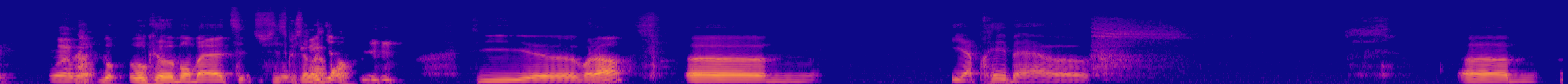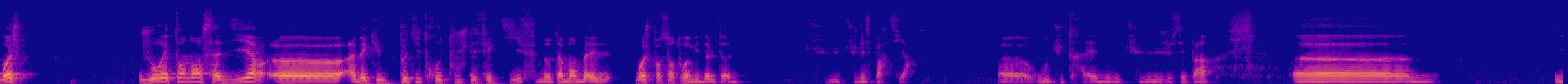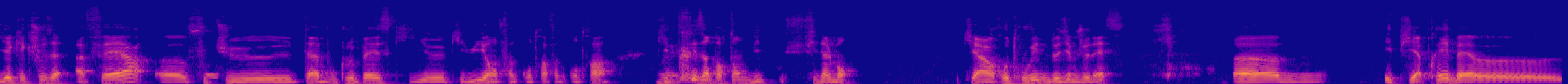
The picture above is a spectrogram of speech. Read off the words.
Ouais, ouais. Donc, donc euh, bon, bah, tu sais ce que ça veut dire. Hein. si, euh, voilà. Euh, et après, ben. moi, j'aurais tendance à dire, avec une petite retouche d'effectif, notamment, ben, moi, je pense surtout à Middleton. Tu, laisses partir euh, où tu traînes, ou tu, je sais pas. Euh, il y a quelque chose à, faire. Euh, faut que tu as Brook Lopez qui, euh, qui, lui, est en fin de contrat, fin de contrat, qui ouais. est très important finalement, qui a retrouvé une deuxième jeunesse. Euh, et puis après, ben,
